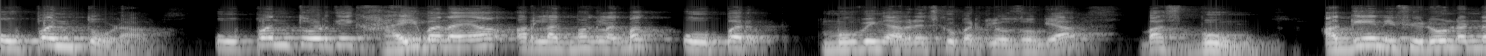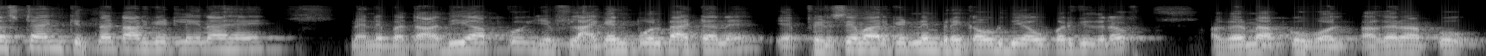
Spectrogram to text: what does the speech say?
ओपन तोड़ा। ओपन तोड़ के एक हाई बनाया और लगभग लगभग ऊपर मूविंग एवरेज के ऊपर क्लोज हो गया। बस boom again if you don't understand कितना टारगेट लेना है, मैंने बता दिया आपको, ये फ्लैग एंड पोल पैटर्न है। या फिर से मार्केट ने ब्रेकआउट दिया ऊपर की तरफ़। अगर मैं आपको अगर मैं आपको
